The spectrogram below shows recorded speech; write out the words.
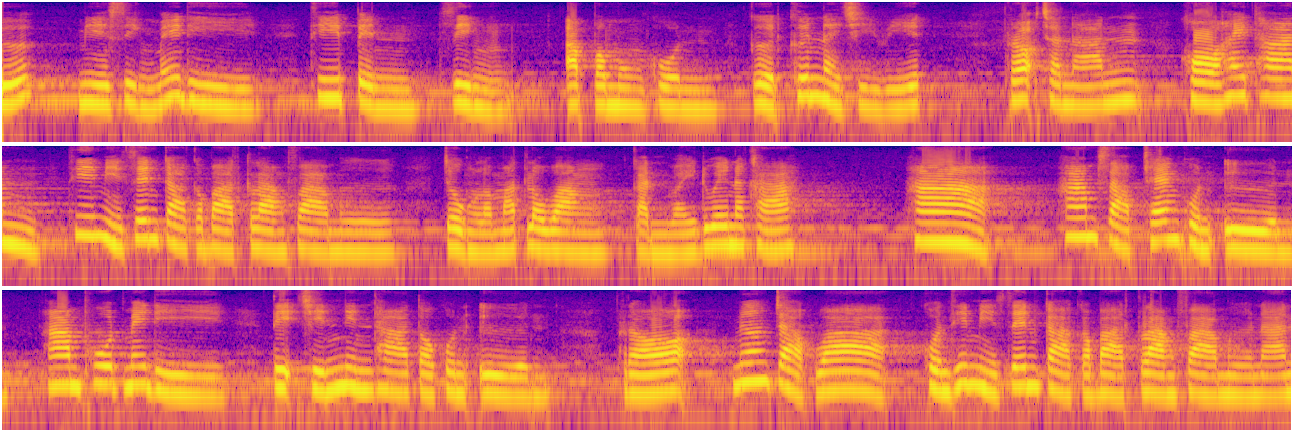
อมีสิ่งไม่ดี ที่เป็นสิ่งอัปมงคลเกิดขึ้นในชีวิต เพราะฉะนั้นขอให้ท่านที่มีเส้นกากบาทกลางฝ่ามือ จงระมัดระวังกันไว้ด้วยนะคะ 5. ห้ามสาบแช่งคนอื่น ห้ามพูดไม่ดี ติชินนินทาต่อคนอื่น เพราะเนื่องจากว่าคนที่มีเส้นกากบาทกลางฝ่ามือนั้น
